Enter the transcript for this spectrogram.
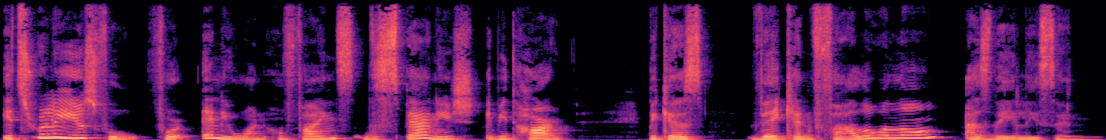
It's really useful for anyone who finds the Spanish a bit hard because they can follow along as they listen.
